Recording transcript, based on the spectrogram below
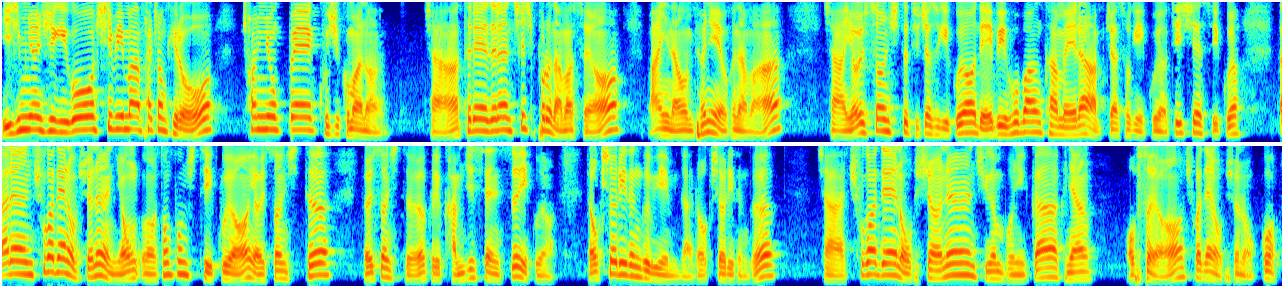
20년식이고, 12만 8천 킬로, 1699만 원. 자, 트레드는 70% 남았어요. 많이 나온 편이에요, 그나마. 자, 열선 시트 뒷좌석 있고요. 내비 후방 카메라 앞좌석이 있고요. TCS 있고요. 다른 추가된 옵션은 영, 어, 통풍 시트 있고요. 열선 시트, 열선 시트, 그리고 감지 센서 있고요. 럭셔리 등급이입니다. 럭셔리 등급. 자, 추가된 옵션은 지금 보니까 그냥 없어요. 추가되는 옵션은 없고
